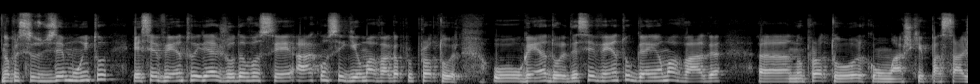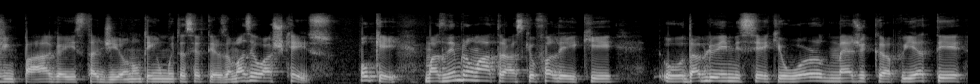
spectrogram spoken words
Não preciso dizer muito, esse evento ele ajuda você a conseguir uma vaga para o Pro Tour. O ganhador desse evento ganha uma vaga uh, no Pro Tour com acho que passagem paga e estadia, eu não tenho muita certeza, mas eu acho que é isso. Ok, mas lembram lá atrás que eu falei que o WMC, que o World Magic Cup ia ter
